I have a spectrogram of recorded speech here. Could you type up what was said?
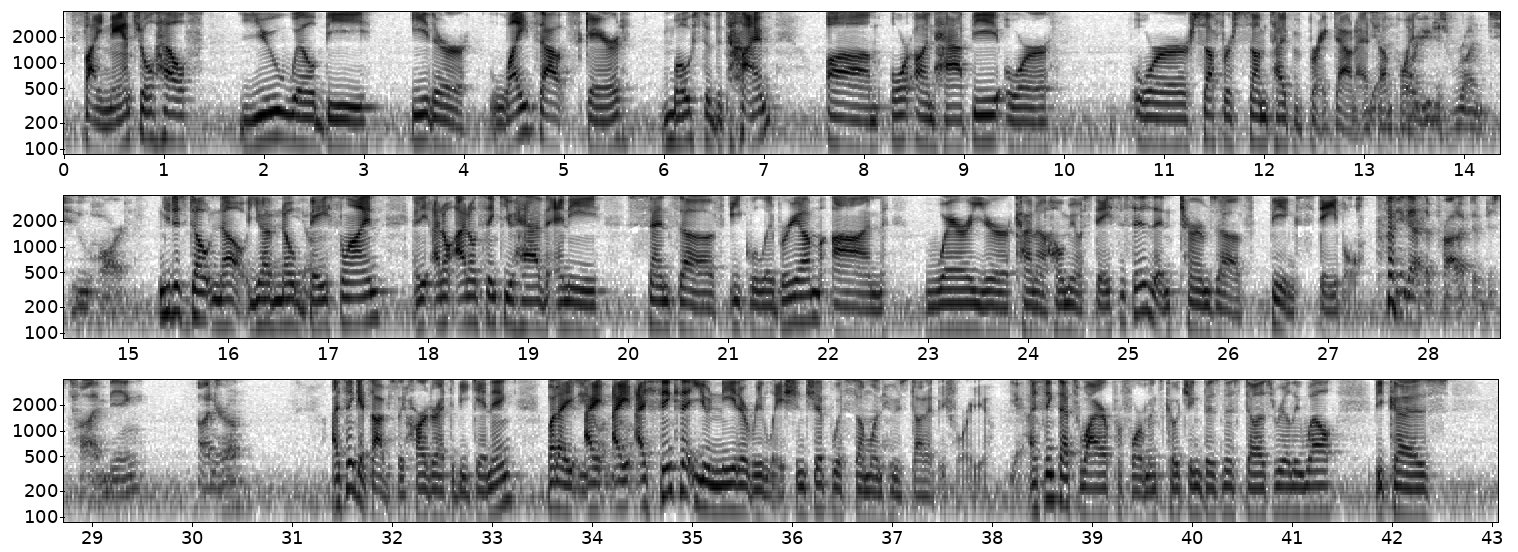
financial health you will be either lights out scared most of the time um, or unhappy or or suffer some type of breakdown at Yeah, some point Or you just run too hard. you just don't know. You have no You baseline, and I don't. I don't think you have any sense of equilibrium on where your kind of homeostasis is in terms of being stable. I think that's a product of just time being on your own. I think it's obviously harder at the beginning, but I, I, I. I think that you need a relationship with someone who's done it before you. Yeah. I think that's why our performance coaching business does really well because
